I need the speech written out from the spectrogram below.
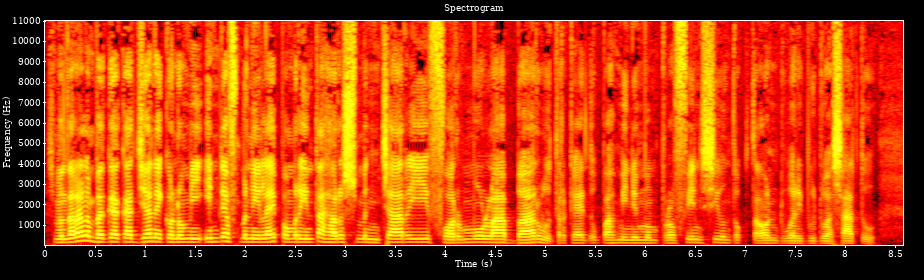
Sementara Lembaga Kajian Ekonomi Indef menilai pemerintah harus mencari formula baru terkait upah minimum provinsi untuk tahun 2021.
